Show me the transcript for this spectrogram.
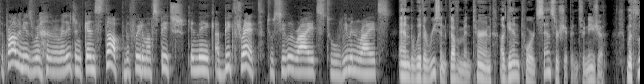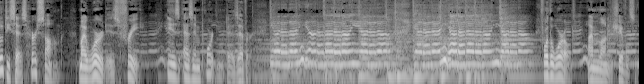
The problem is religion can stop the freedom of speech, can make a big threat to civil rights, to women rights. And with a recent government turn again towards censorship in Tunisia, Mathlouthi says her song, My Word is Free, is as important as ever. For the world, I'm Lonny Shavelson.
